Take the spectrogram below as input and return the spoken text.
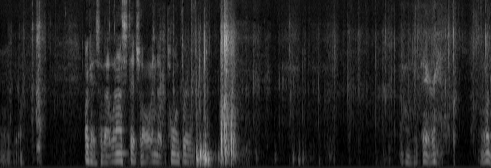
you go. Okay, so that last stitch I'll end up pulling through there. Oh.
